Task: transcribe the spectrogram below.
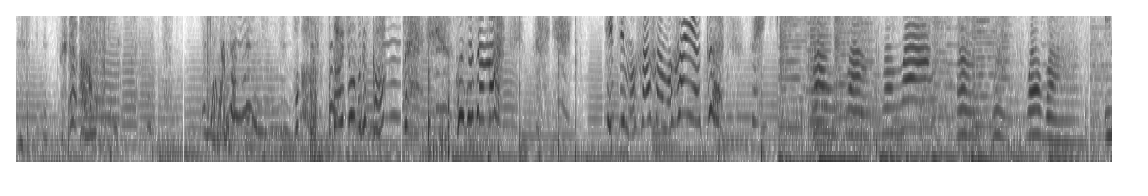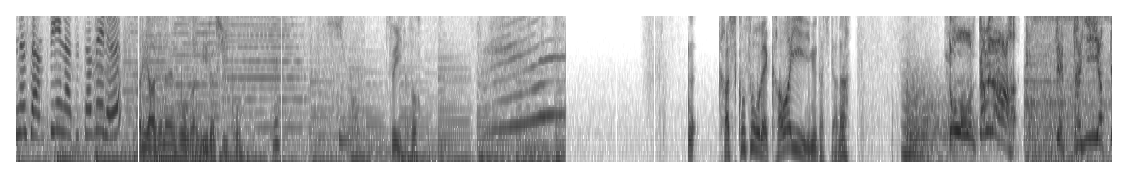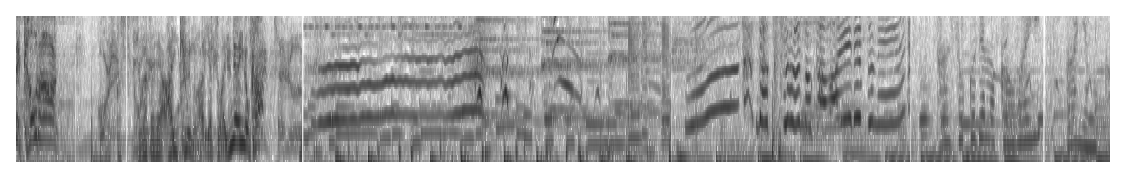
大丈夫ですか？ごちそうさま。父も母も早く。ワンワンワンワンワンワンワンワン。犬さんピーナッツ食べるやっぱりあげない方がいいらしいぞ着いたぞが賢そうで可愛い犬たちだなおおダメだ！絶対やって顔だ！もう少し小型で IQ のあるやつはいないのか？ダクスフンド可愛いですね。単色でも可愛い。アーニャも可愛い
